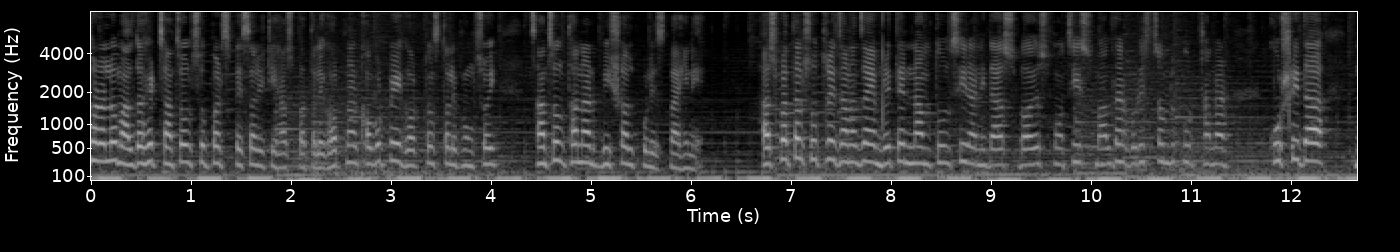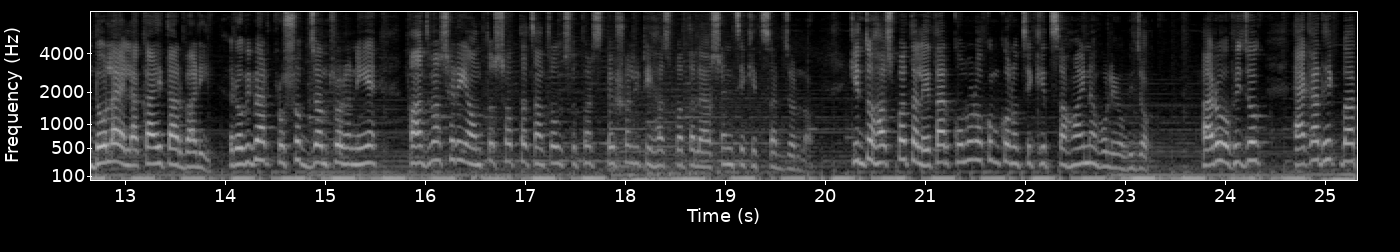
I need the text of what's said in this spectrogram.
ছড়ালো মালদহের চাঁচল সুপার স্পেশালিটি হাসপাতালে। ঘটনার খবর পেয়ে ঘটনাস্থলে পৌঁছয় চাঁচল থানার বিশাল পুলিশ বাহিনী। হাসপাতাল সূত্রে জানা যায়, মৃতের নাম তুলসী রানী দাস, বয়স পঁচিশ, মালদার হরিশ্চন্দ্রপুর থানার কুশিদা ডোলা এলাকায় তার বাড়ি। রবিবার প্রসব যন্ত্রণা নিয়ে পাঁচ মাসের এই অন্তঃসত্ত্বা চাঁচল সুপার স্পেশালিটি হাসপাতালে আসেন চিকিৎসার জন্য। কিন্তু হাসপাতালে তার কোনো রকম কোনো চিকিৎসা হয় না বলে অভিযোগ। আরও অভিযোগ, একাধিকবার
